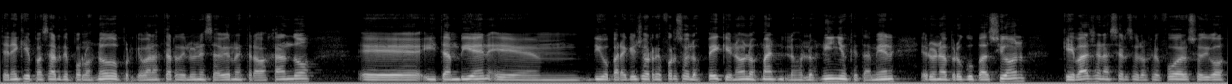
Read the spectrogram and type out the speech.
tenés que pasarte por los nodos porque van a estar de lunes a viernes trabajando. Eh, y también, em, digo, para aquellos refuerzos de los peques, ¿no? Los, más, los, niños, que también era una preocupación, que vayan a hacerse los refuerzos, digo,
